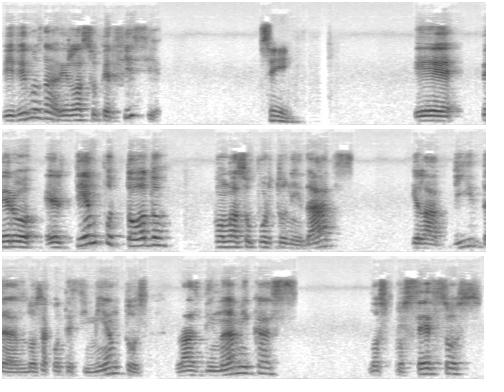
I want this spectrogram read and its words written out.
vivimos en la superficie. Sí. Eh, pero el tiempo todo con las oportunidades que la vida, los acontecimientos, las dinámicas, los procesos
